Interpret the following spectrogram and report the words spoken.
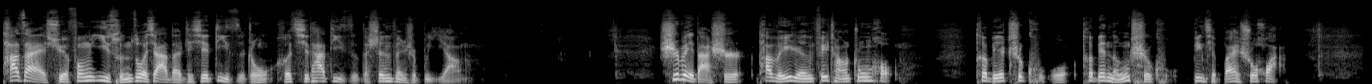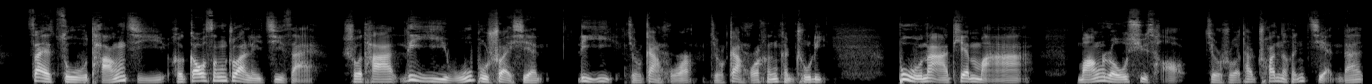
他在雪峰一存座下的这些弟子中，和其他弟子的身份是不一样的。师贝大师他为人非常忠厚，特别吃苦，特别能吃苦，并且不爱说话。在《祖堂集》和《高僧传》里记载说，他立意无不率先，立意就是干活，就是干活很肯出力。布纳天马，忙柔蓄草，就是说他穿的很简单。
